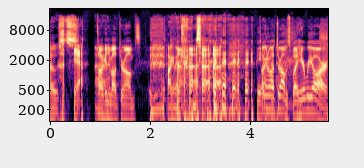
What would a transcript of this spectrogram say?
hosts. Yeah, talking uh, about drums. talking about drums. talking about drums, but here we are,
